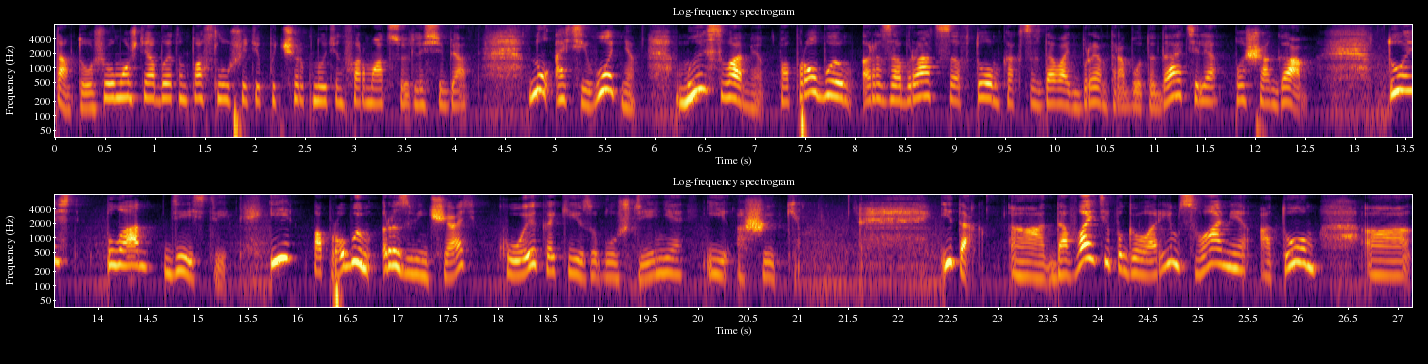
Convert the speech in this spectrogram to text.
Там тоже вы можете об этом послушать и подчеркнуть информацию для себя. Ну, а сегодня мы с вами попробуем разобраться в том, как создавать бренд работодателя по шагам. То есть план действий. И попробуем развенчать кое-какие заблуждения и ошибки. Итак, а, давайте поговорим с вами о том, а,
